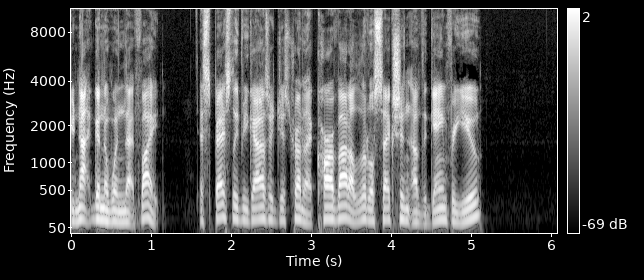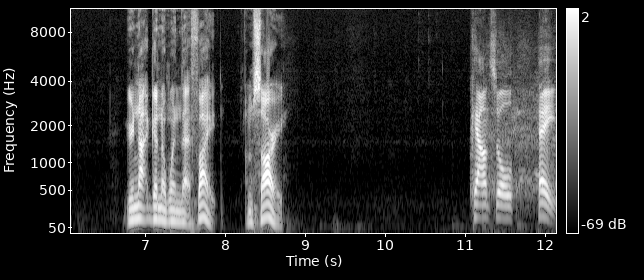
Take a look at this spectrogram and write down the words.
You're not gonna win that fight, especially if you guys are just trying to carve out a little section of the game for you. You're not gonna win that fight. I'm sorry. council, hey,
